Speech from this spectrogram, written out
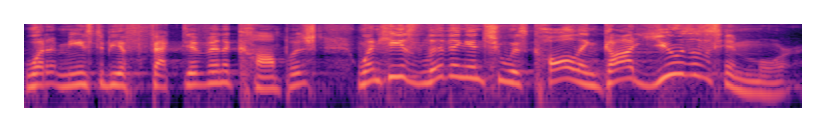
what it means to be effective and accomplished. When he's living into his calling, God uses him more.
